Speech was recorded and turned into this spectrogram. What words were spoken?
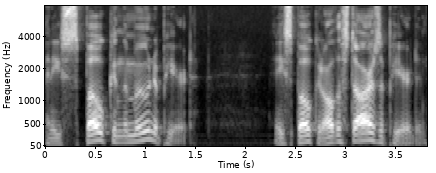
And he spoke and the moon appeared. And he spoke and all the stars appeared. And,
